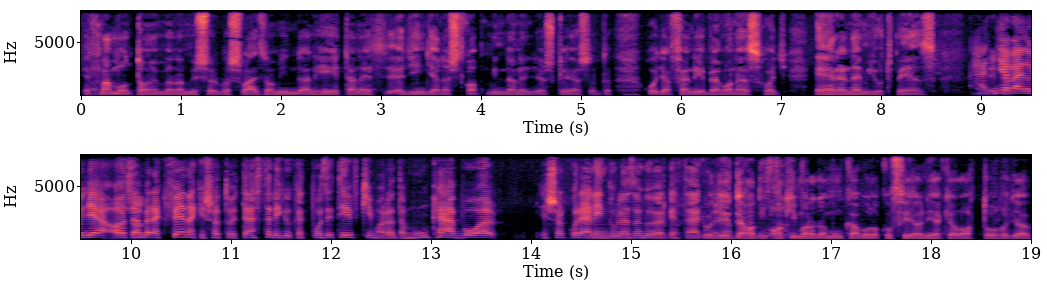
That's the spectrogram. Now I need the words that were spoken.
Én már mondtam ebben a műsorban, Svájcban minden héten egy, egy ingyenest kap minden egyes kliens. Hogy a fenében van ez, hogy erre nem jut pénz? Hát Én nyilván ugye az emberek félnek is attól, hogy tesztelik őket pozitív, kimarad a munkából, és akkor elindul ez a görgetek. Jó, de, de ha, viszont... ha kimarad a munkából, akkor félnie kell attól, hogy a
